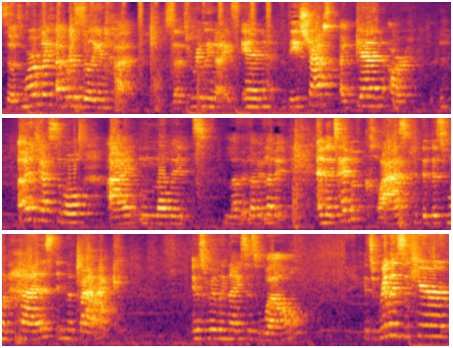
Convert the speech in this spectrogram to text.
so it's more of like a Brazilian cut so that's really nice. And these straps again are adjustable I love it love it love it love it. And the type of clasp that this one has in the back is really nice as well it's really secure,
